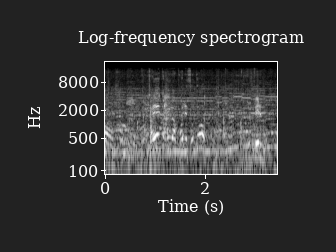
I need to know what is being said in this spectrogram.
hein. Ça y est, t'arrives à prendre des photos? Je filme.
